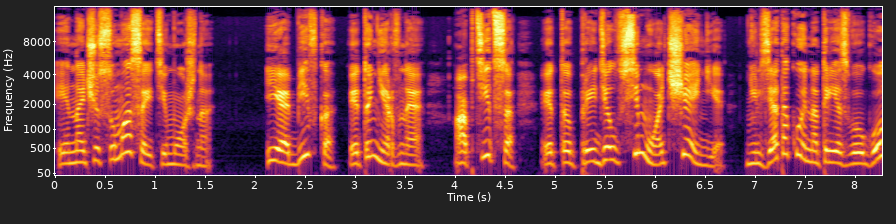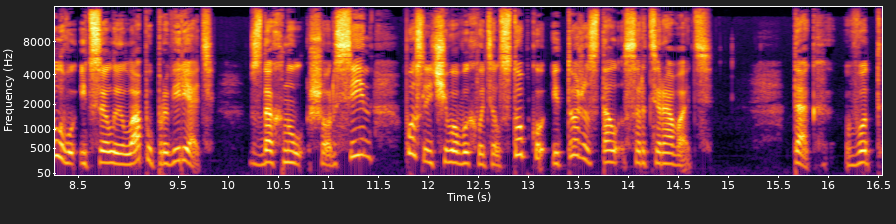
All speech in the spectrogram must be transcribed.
Иначе с ума сойти можно. И обивка — это нервная. А птица — это предел всему отчаяния. Нельзя такое на трезвую голову и целые лапы проверять. Вздохнул Шорсейн, после чего выхватил стопку и тоже стал сортировать. Так, вот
